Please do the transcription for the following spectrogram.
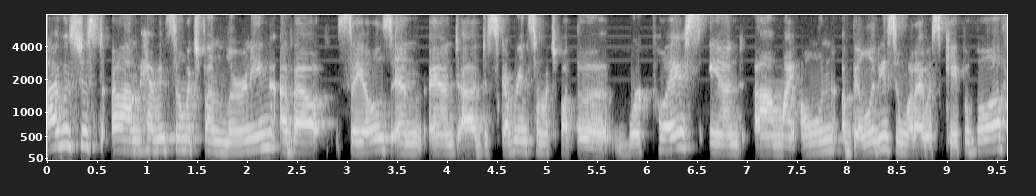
I was just um, having so much fun learning about sales and and uh, discovering so much about the workplace and um, my own abilities and what I was capable of.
